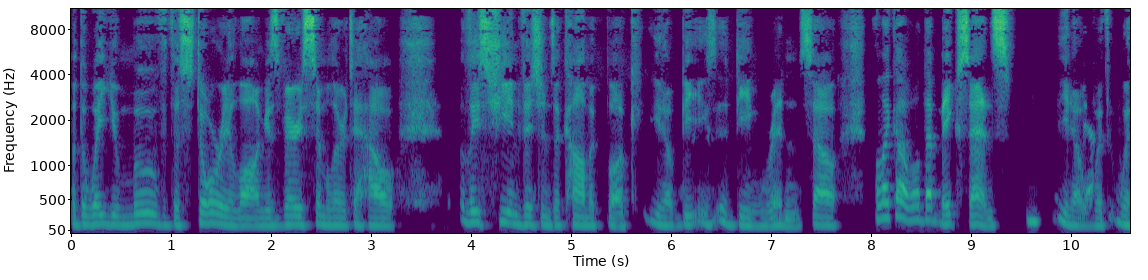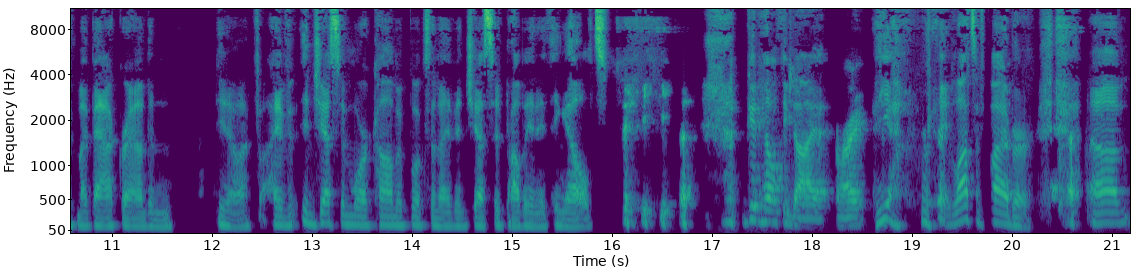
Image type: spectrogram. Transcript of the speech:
but the way you move the story along is very similar to how at least she envisions a comic book, you know, being being written. So I'm like, oh well, that makes sense, you know, yeah. with with my background and you know, I've, I've, ingested more comic books than I've ingested probably anything else. yeah. Good healthy diet, right? Yeah, right. Lots of fiber. Um,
